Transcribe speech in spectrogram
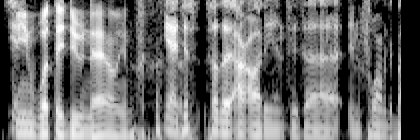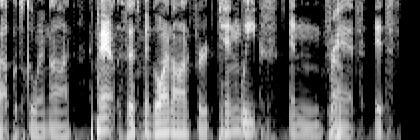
seen what they do now. You know, yeah, just so that our audience is uh, informed about what's going on. Apparently, so it's been going on for ten weeks in France. It's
